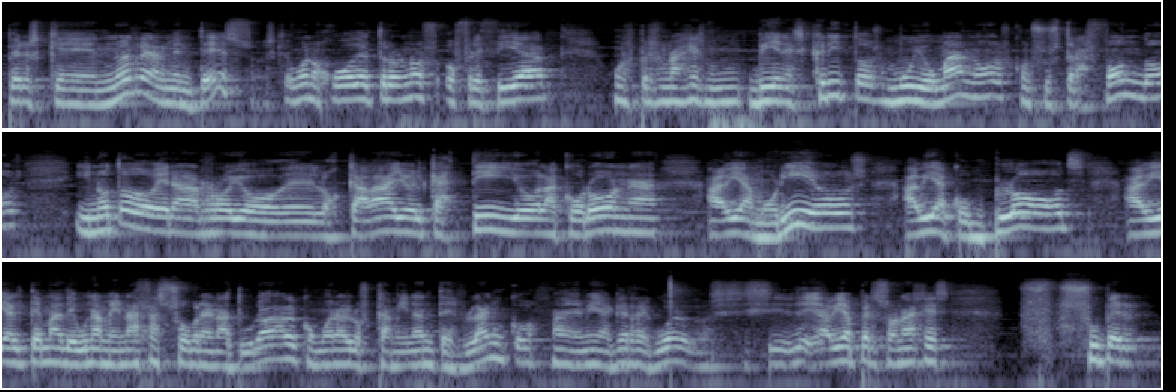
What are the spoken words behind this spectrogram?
Pero es que no es realmente eso. Es que, bueno, Juego de Tronos ofrecía unos personajes bien escritos, muy humanos, con sus trasfondos, y no todo era rollo de los caballos, el castillo, la corona, había moríos, había complots, había el tema de una amenaza sobrenatural, como eran los caminantes blancos, madre mía, qué recuerdos, había personajes súper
